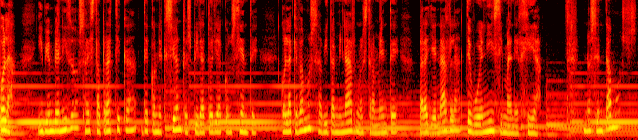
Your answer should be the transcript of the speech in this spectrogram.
Hola y bienvenidos a esta práctica de conexión respiratoria consciente con la que vamos a vitaminar nuestra mente para llenarla de buenísima energía. Nos sentamos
